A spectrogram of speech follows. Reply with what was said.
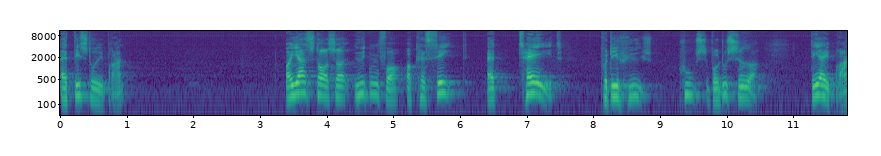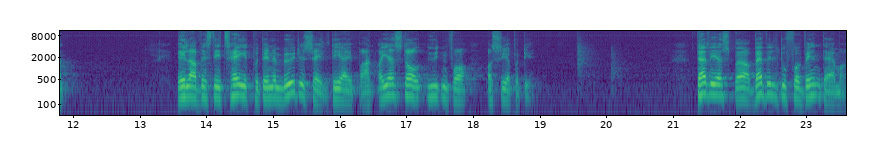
at det stod i brand. Og jeg står så udenfor og kan se, at taget på det hus, hus hvor du sidder, det er i brand. Eller hvis det er taget på denne mødesal, det er i brand. Og jeg står udenfor og ser på det. Der vil jeg spørge, hvad vil du forvente af mig?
